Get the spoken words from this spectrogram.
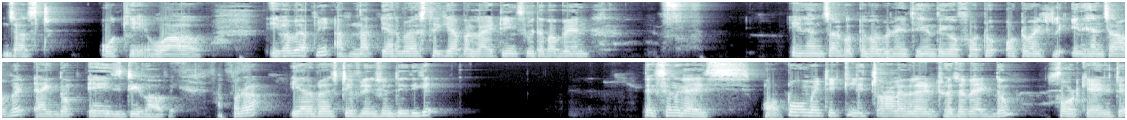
জাস্ট ওকে ওয়াও এইভাবে আপনি আপনার এয়ারব্রাশ থেকে আবার লাইটিং সুবিধা পাবেন। এনহ্যান্সার করতে পারবেন, এখান থেকে ফটো অটোমেটিকলি এনহ্যান্সার হবে, একদম এইচডি ভাবে। আপনারা এয়ারব্রাশটি অ্যাপ্লিকেশন দিক। দেখছেন গাইস অটোমেটিকলি চড়া লেভেলে এডিট হয়ে যাবে একদম ফোর কে এডিটে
